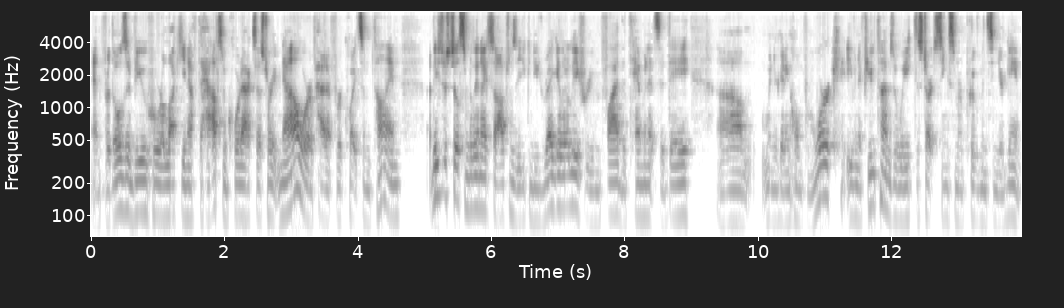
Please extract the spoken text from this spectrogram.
And for those of you who are lucky enough to have some court access right now or have had it for quite some time, these are still some really nice options that you can do regularly for even five to 10 minutes a day um, when you're getting home from work, even a few times a week to start seeing some improvements in your game.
